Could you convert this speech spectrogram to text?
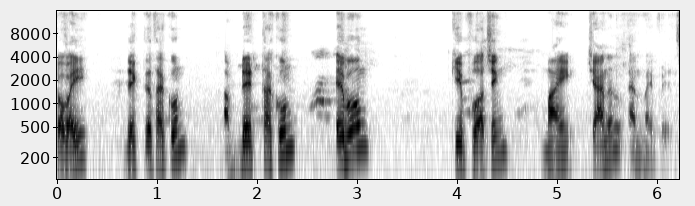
সবাই দেখতে থাকুন। আপডেট থাকুন এবং keep watching my channel and my page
